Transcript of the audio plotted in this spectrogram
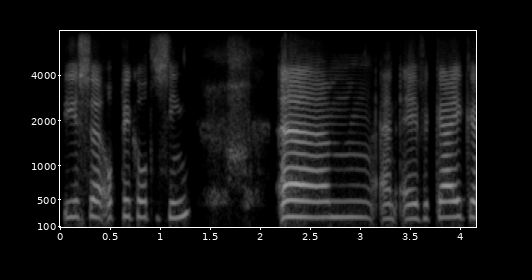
Die is op Pikkel te zien. Ehm, en even kijken.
